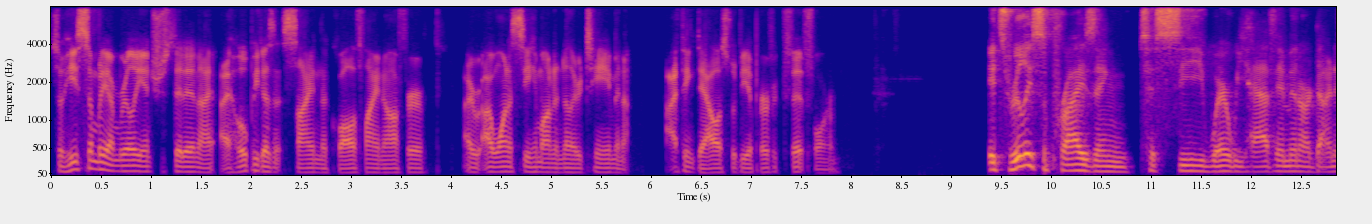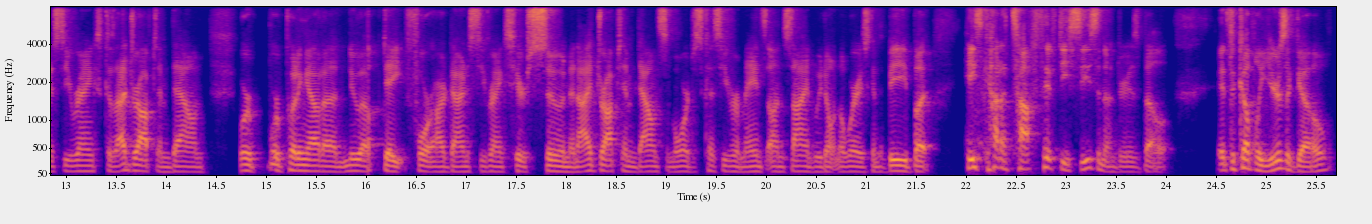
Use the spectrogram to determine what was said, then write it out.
So he's somebody I'm really interested in. I, I hope he doesn't sign the qualifying offer. I, I want to see him on another team, and I think Dallas would be a perfect fit for him. It's really surprising to see where we have him in our dynasty ranks because I dropped him down. We're we're putting out a new update for our dynasty ranks here soon, and I dropped him down some more just because he remains unsigned. We don't know where he's going to be, but he's got a top 50 season under his belt it's a couple years ago,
